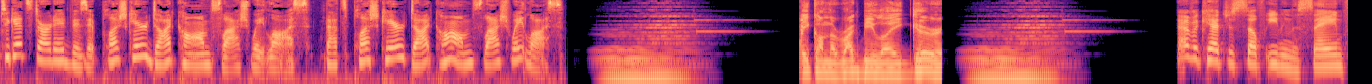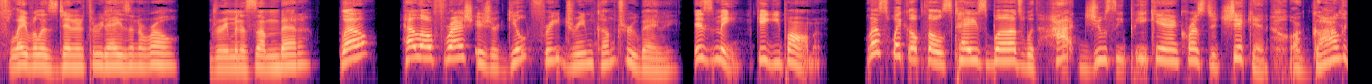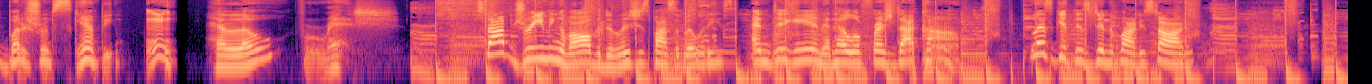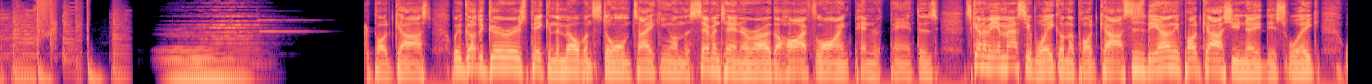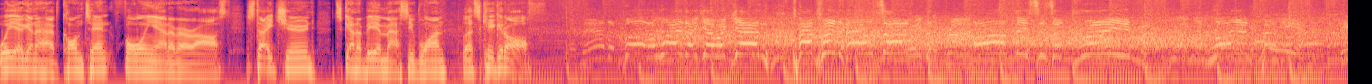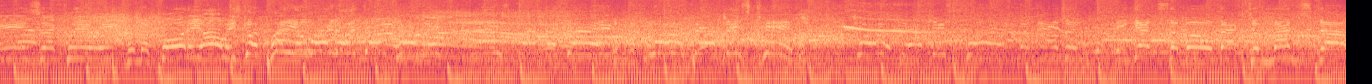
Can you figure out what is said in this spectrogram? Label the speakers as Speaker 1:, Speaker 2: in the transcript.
Speaker 1: To get started, visit plushcare.com slash weight loss. That's plushcare.com slash weight loss.
Speaker 2: Week on the Rugby League Guru.
Speaker 3: Ever catch yourself eating the same flavorless dinner three days in a row? Dreaming of something better? Well, HelloFresh is your guilt-free dream come true, baby. It's me, Keke Palmer. Let's wake up those taste buds with hot, juicy pecan-crusted chicken or garlic butter shrimp scampi. Mm. Hello Fresh. Stop dreaming of all the delicious possibilities and dig in at HelloFresh.com. Let's get this dinner party started.
Speaker 2: podcast. We've got the Gurus picking the Melbourne Storm, taking on the 17 in a row, the high flying Penrith Panthers. It's going to be a massive week on the podcast. This is the only podcast you need this week. We are going to have content falling out of our ass. Stay tuned. It's going to be a massive one. Let's kick it off.
Speaker 4: 40. Oh, he's got plenty of weight on Duncan. He's won the game. What about this kid? What about this player?
Speaker 5: He gets the ball back to Munster.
